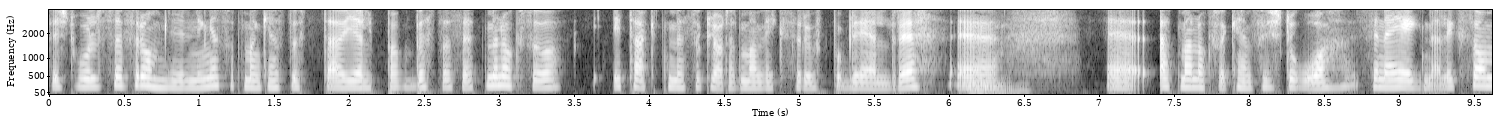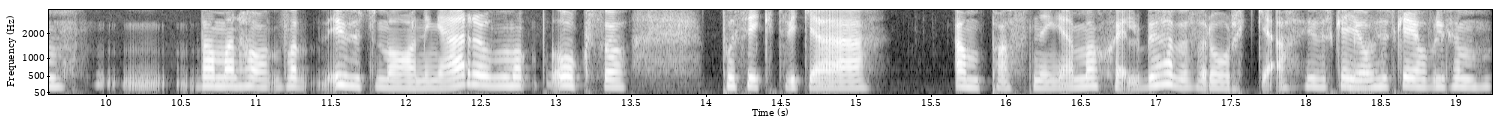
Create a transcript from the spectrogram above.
förståelse för omgivningen så att man kan stötta och hjälpa på bästa sätt, men också i takt med såklart att man växer upp och blir äldre. Eh, Mm. eh, att man också kan förstå sina egna, liksom, vad man har, vad, utmaningar och och också på sikt vilka anpassningar man själv behöver för att orka. Hur ska jag, hur ska jag liksom,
